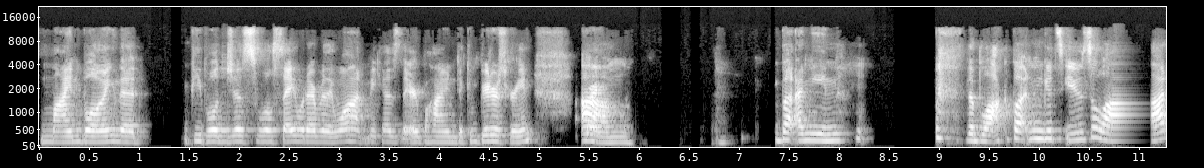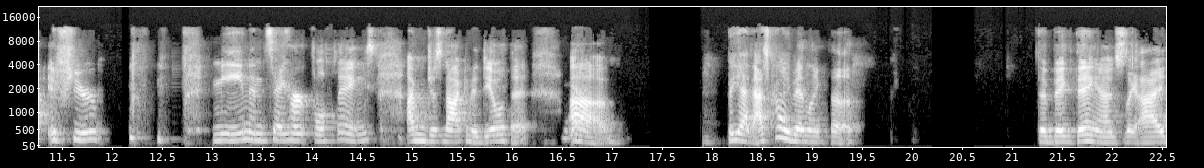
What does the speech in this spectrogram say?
mind blowing that people just will say whatever they want because they're behind a computer screen. Right. Um, but I mean, the block button gets used a lot if you're mean and say hurtful things. I'm just not going to deal with it. Yeah. Um, but yeah, that's probably been like the the big thing. I was like, I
